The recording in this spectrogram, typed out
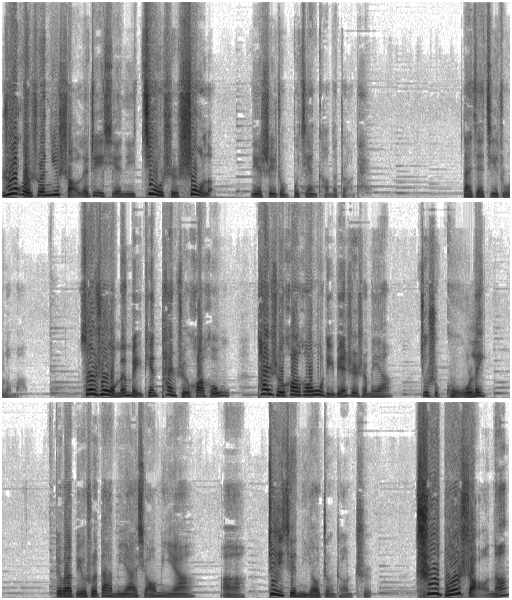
如果说你少了这些，你就是瘦了，你是一种不健康的状态。大家记住了吗？所以说，我们每天碳水化合物，碳水化合物里边是什么呀？就是谷类，对吧？比如说大米啊、小米呀，啊，这些你要正常吃。吃多少呢？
